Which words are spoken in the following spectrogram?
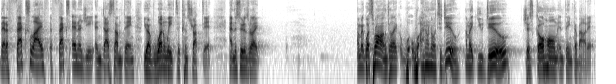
that affects life, affects energy, and does something. You have one week to construct it. And the students were like, I'm like, what's wrong? They're like, "Wh- wh- I don't know what to do. I'm like, you do. Just go home and think about it.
